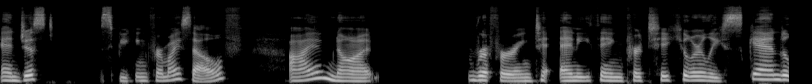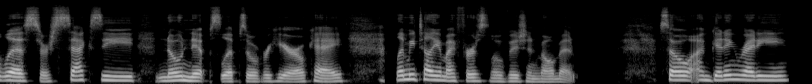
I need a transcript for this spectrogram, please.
And just speaking for myself, I am not referring to anything particularly scandalous or sexy. No nip slips over here, okay? Let me tell you my first low vision moment. So I'm getting ready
